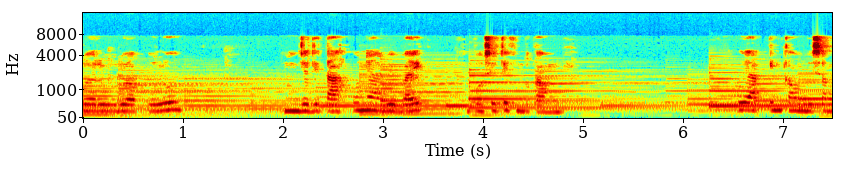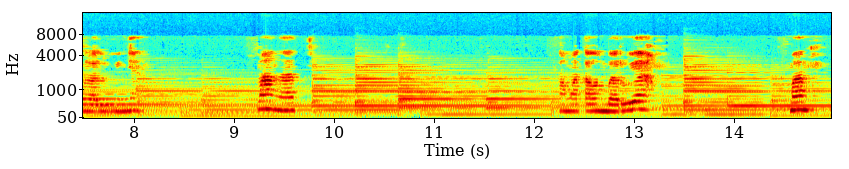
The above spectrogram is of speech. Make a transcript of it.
2020 menjadi tahun yang lebih baik dan positif untuk kamu. Aku yakin kamu bisa melaluinya. Semangat! Selamat tahun baru ya, Man.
